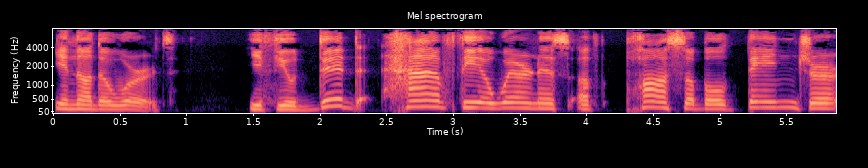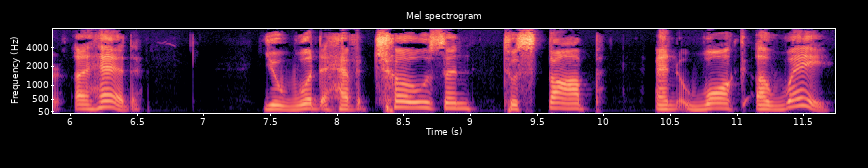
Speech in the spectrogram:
In other words, if you did have the awareness of possible danger ahead, you would have chosen to stop and walk away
